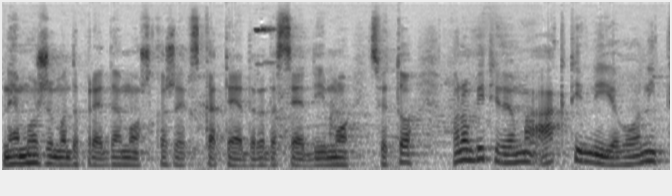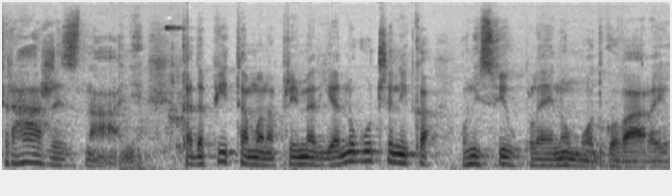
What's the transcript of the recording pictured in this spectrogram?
Ne možemo da predamo, što kaže, eks katedra, da sedimo, sve to. Moramo biti veoma aktivni jer oni traže znanje. Kada pitamo, na primjer, jednog učenika, oni svi u plenumu odgovaraju.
